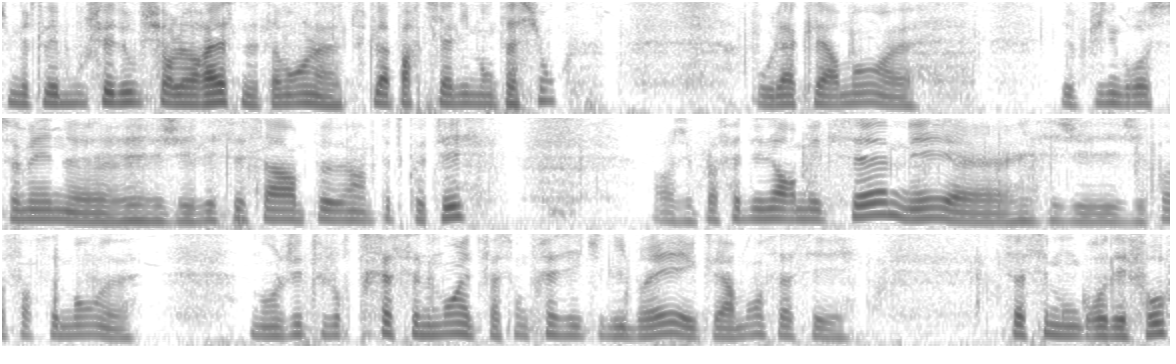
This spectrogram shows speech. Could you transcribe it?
je mette les bouchées doubles sur le reste, notamment toute la partie alimentation où là clairement euh, depuis une grosse semaine euh, j'ai laissé ça un peu, un peu de côté. Alors j'ai pas fait d'énormes excès mais euh, j'ai pas forcément mangé toujours très sainement et de façon très équilibrée et clairement ça c'est ça c'est mon gros défaut.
